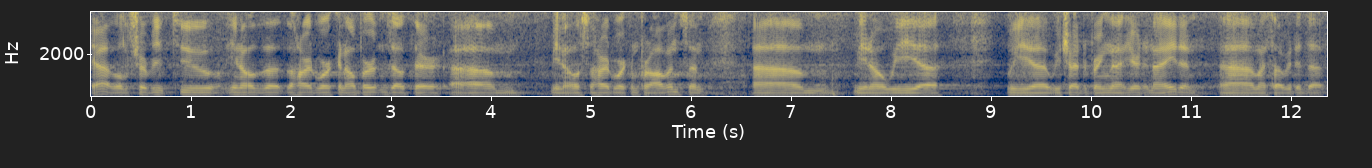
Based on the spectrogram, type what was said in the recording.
Yeah, a little tribute to you know the the hard working Albertans out there. Um, you know, it's a hard working province, and um, you know we uh, we uh, we tried to bring that here tonight, and um, I thought we did that.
